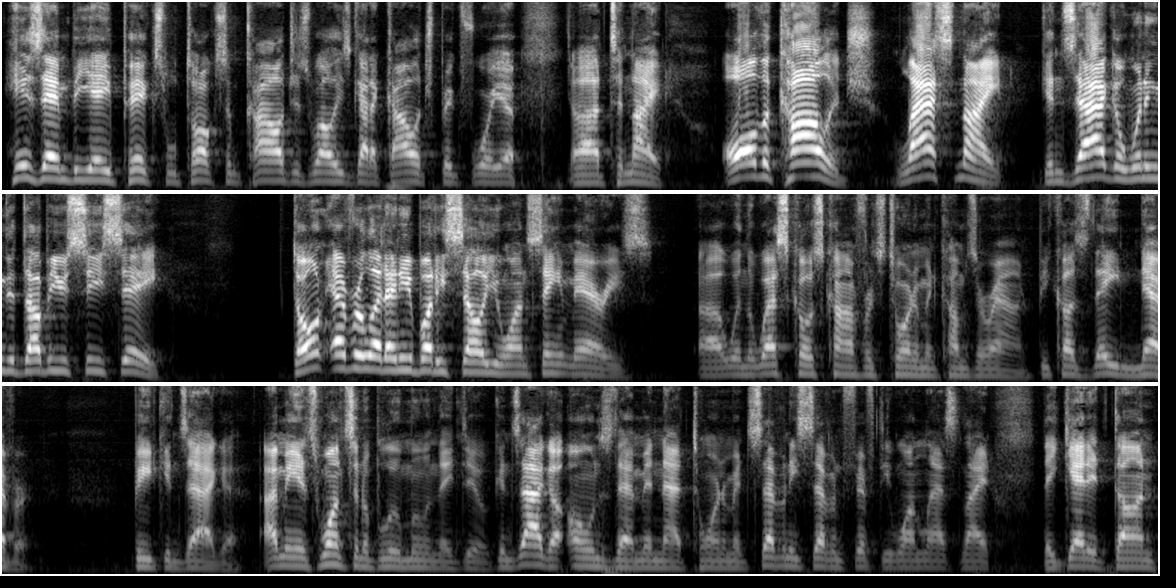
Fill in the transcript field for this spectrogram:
his NBA picks. We'll talk some college as well. He's got a college pick for you uh, tonight. All the college last night. Gonzaga winning the WCC. Don't ever let anybody sell you on St. Mary's uh, when the West Coast Conference tournament comes around because they never beat Gonzaga. I mean, it's once in a blue moon they do. Gonzaga owns them in that tournament. 77 51 last night. They get it done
